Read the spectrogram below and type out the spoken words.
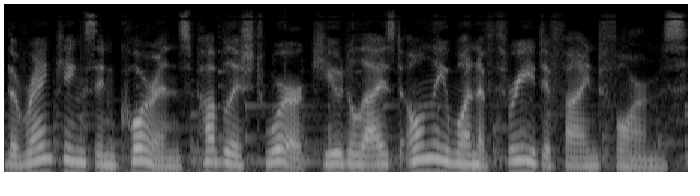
the rankings in Coren's published work utilized only one of three defined forms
